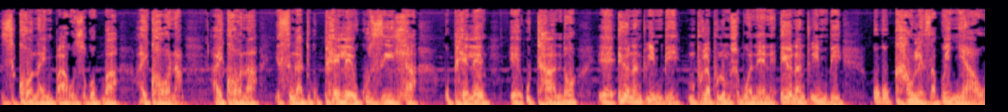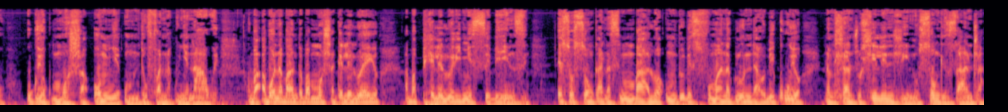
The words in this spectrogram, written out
zikhona iimpawu zokokuba ayikhona. Ayikhona isingathi kuphele ukuzidla kuphele eh, uthando eh, eyona nto imbi mphulaphula omhlobo wenene eyona nto imbi kukukhawuleza kwenyawo ukuyokumosha omnye umntu ufana kunye nawe. Kuba abona abantu abamoshakelelweyo abaphelelwe yimisebenzi eso sonkana simbalwa umuntu ebesifumana kuloo ndawo ebekuyo namhlanje uhleli endlini usonga izandla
